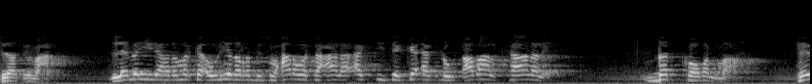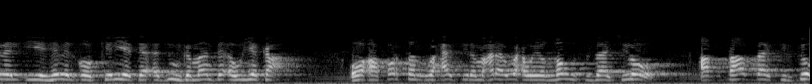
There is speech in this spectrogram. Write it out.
sidaas way macana lama yidhaahdo marka awliyada rabbi subxaana watacaala agtiisa ka agdhow abaalkaana leh dad kooban ma ah hebel iyo hebel oo keliyata adduunka maanta awliye ka ah oo afartan waxaa jira macnaha waxa wey kaws baa jiro aqdaab baa jirto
